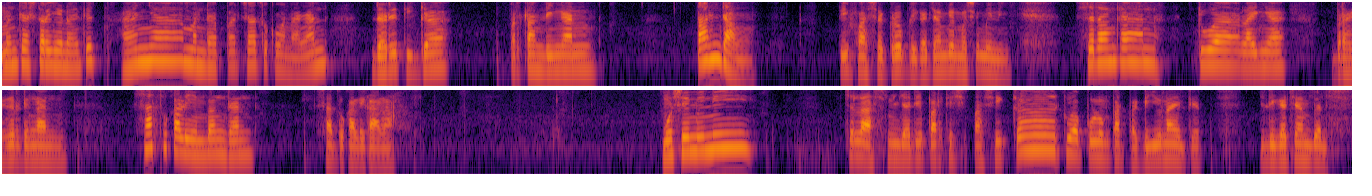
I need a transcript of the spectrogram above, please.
Manchester United hanya mendapat satu kemenangan dari tiga pertandingan tandang di fase grup Liga Champions musim ini. Sedangkan dua lainnya berakhir dengan satu kali imbang dan satu kali kalah. Musim ini jelas menjadi partisipasi ke-24 bagi United di Liga Champions.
